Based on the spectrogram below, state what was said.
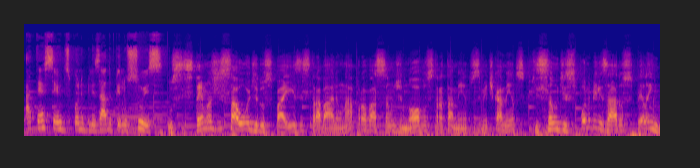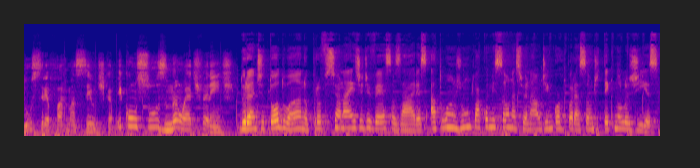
até ser disponibilizado pelo SUS? Os sistemas de saúde dos países trabalham na aprovação de novos tratamentos e medicamentos que são disponibilizados pela indústria farmacêutica. E com o SUS não é diferente. Durante todo o ano, profissionais de diversas áreas atuam junto à Comissão Nacional de Incorporação de Tecnologias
